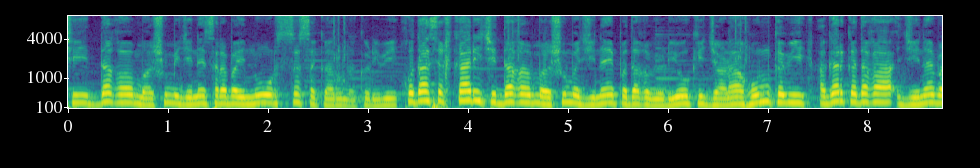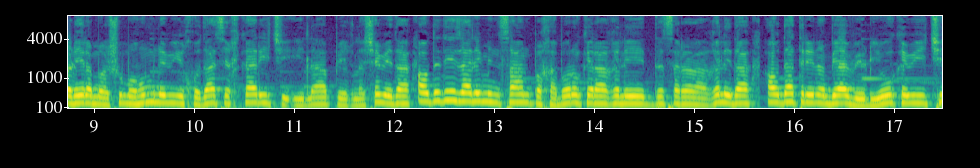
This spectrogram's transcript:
چې دغه ماشومې جینۍ سره به نور څه څه کارونه کړي وي خو داسې ښکاري چې دغه ماشومه جینۍ په دغه ویډیو کې جړا هم کوي اګر که دغه جینۍ به ډېره ماشومه هم نه وي، خو داسې ښکاري چې ایله پېغله شوې ده او د دې ظالم انسان په خبرو کې راغلې، ده سره راغلې ده او دا ترېنه بیا ویډیو کوي چې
